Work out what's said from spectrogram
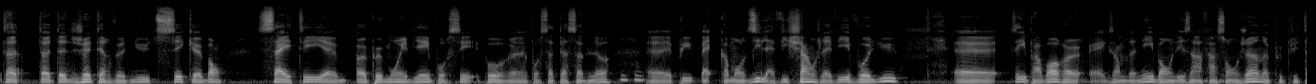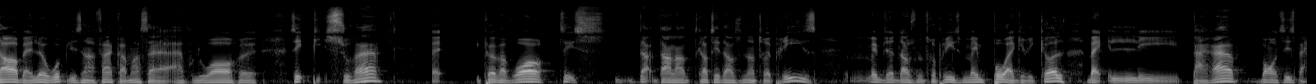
Tu as, déjà intervenu, tu sais que, bon, ça a été euh, un peu moins bien pour, ces, pour, pour cette personne-là. Mm-hmm. puis, ben, comme on dit, la vie change, la vie évolue. Euh, il peut y avoir un exemple donné, bon, les enfants sont jeunes, un peu plus tard, ben là, les enfants commencent à, vouloir. Euh, puis souvent, euh, ils peuvent avoir, dans, quand tu es dans une entreprise, même dans une entreprise même pas agricole, ben, les parents bon, disent ben,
